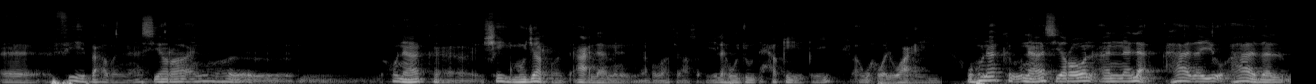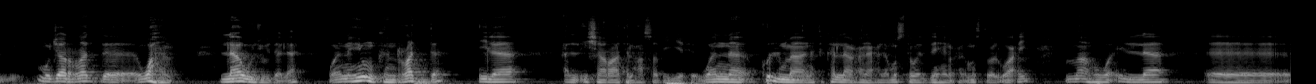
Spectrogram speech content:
آه، في بعض الناس يرى إنه هناك شيء مجرد أعلى من النبضات العصبية له وجود حقيقي وهو الوعي. وهناك ناس يرون أن لا هذا هذا مجرد وهم لا وجود له وأنه يمكن رده إلى الإشارات العصبية وأن كل ما نتكلم عنه على مستوى الذهن وعلى مستوى الوعي ما هو إلا آه،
